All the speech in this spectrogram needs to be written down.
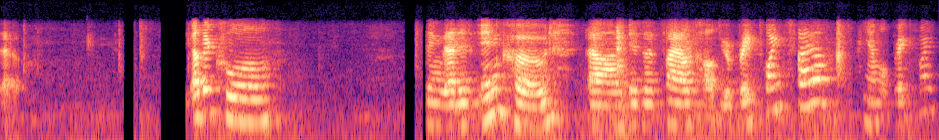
So the other cool thing that is in code um, is a file called your breakpoints file, YAML breakpoints.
